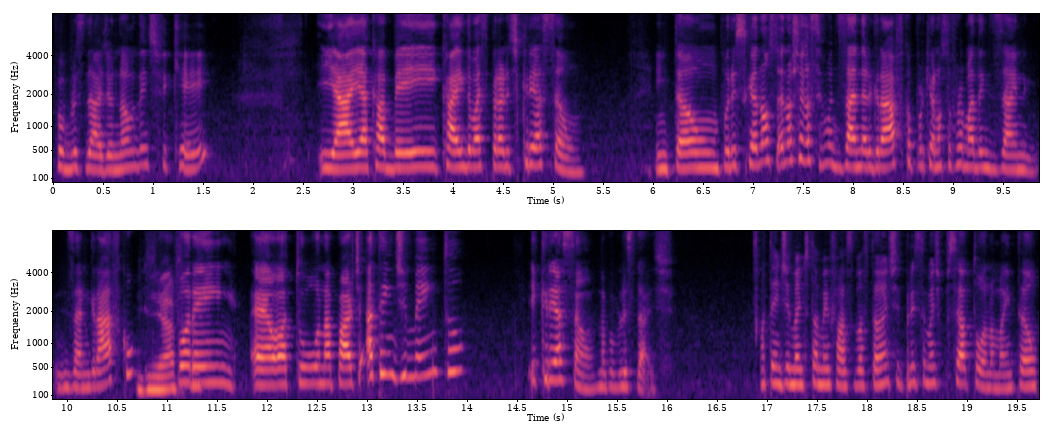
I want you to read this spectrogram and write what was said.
publicidade eu não identifiquei. E aí acabei caindo mais para a área de criação. Então, por isso que eu não, eu não chego a ser uma designer gráfica, porque eu não sou formada em design, design gráfico. gráfico. Porém, é, eu atuo na parte atendimento e criação na publicidade. Atendimento também faço bastante, principalmente por ser autônoma. Então,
